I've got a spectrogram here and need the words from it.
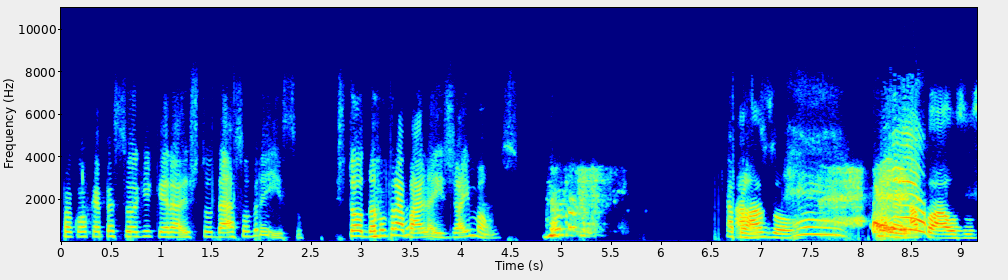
para qualquer pessoa que queira estudar sobre isso. Estou dando trabalho aí já em mãos. Aplausos. Arrasou. É, Aplausos.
